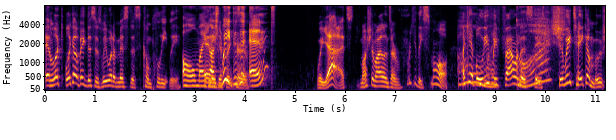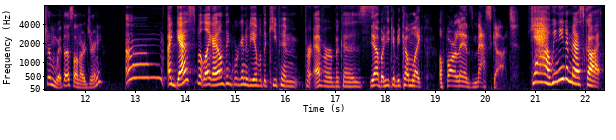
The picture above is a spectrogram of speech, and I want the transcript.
and look, look how big this is. We would have missed this completely. Oh my Any gosh. Wait, does it end? Well, yeah, it's Mushroom Islands are really small. I can't Oh believe we found this stage. Should we take a mushroom with us on our journey? I guess, but like I don't think we're gonna be able to keep him forever because Yeah, but he can become like a Farlands mascot. Yeah, we need a mascot.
